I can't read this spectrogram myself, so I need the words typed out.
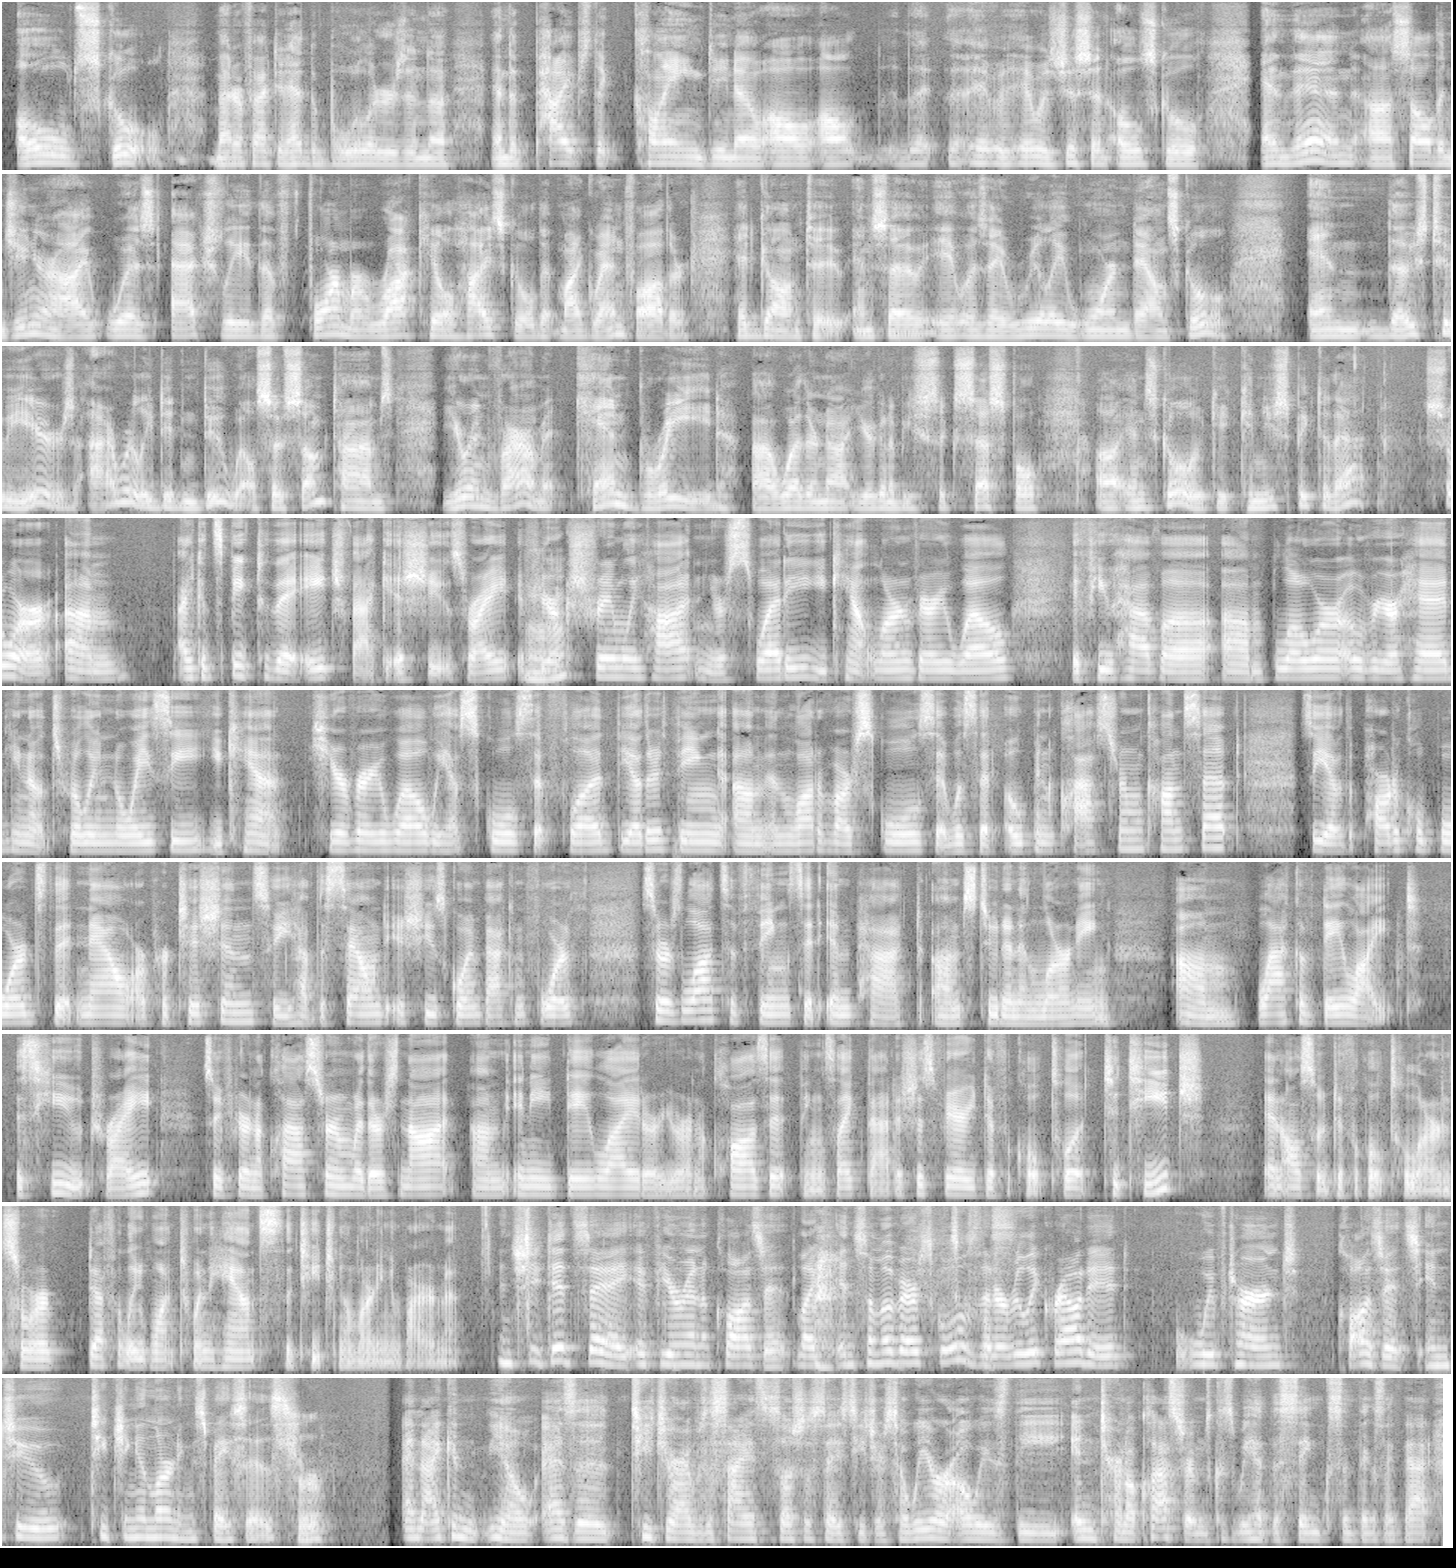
old school. Matter of fact, it had the boilers and the and the pipes that clanged. You know, all all. The, it, was- it was just an old school. And then uh, Sullivan Junior High was actually the former Rock Hill High School that my grandfather had gone to, and so it was a really worn down school. And those two years, I really didn't do well. So sometimes your environment can breed uh, whether or not you're going to be successful uh, in school. Can you speak to that? Sure. Um, I could speak to the HVAC issues, right? If you're extremely hot and you're sweaty, you can't learn very well. If you have a um, blower over your head, you know, it's really noisy, you can't hear very well. We have schools that flood. The other thing um, in a lot of our schools, it was that open classroom concept. So you have the particle boards that now are partitioned, so you have the sound issues going back and forth. So there's lots of things that impact um, student and learning. Um, lack of daylight is huge, right? So if you're in a classroom where there's not um, any daylight or you're in a closet, things like that, it's just very difficult to, to teach and also difficult to learn. So we definitely want to enhance the teaching and learning environment. And she did say if you're in a closet, like in some of our schools that are really crowded, we've turned closets into teaching and learning spaces. Sure. and I can, you know, as a teacher, I was a science and social studies teacher, so we were always the internal classrooms because we had the sinks and things like that.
